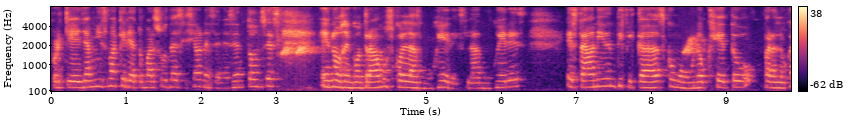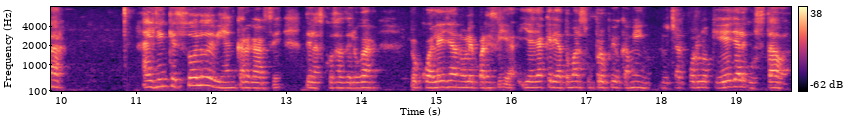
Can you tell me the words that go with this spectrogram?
porque ella misma quería tomar sus decisiones. En ese entonces eh, nos encontrábamos con las mujeres, las mujeres estaban identificadas como un objeto para el hogar, alguien que solo debía encargarse de las cosas del hogar, lo cual a ella no le parecía, y ella quería tomar su propio camino, luchar por lo que ella le gustaba,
